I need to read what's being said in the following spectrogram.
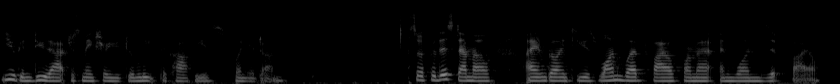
you can do that. Just make sure you delete the copies when you're done. So for this demo, I am going to use one web file format and one zip file.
